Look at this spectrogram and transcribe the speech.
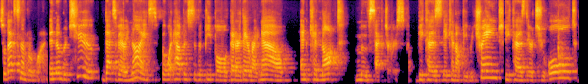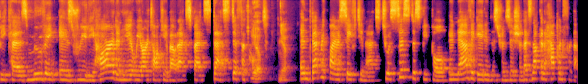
So that's number one. And number two, that's very nice, but what happens to the people that are there right now and cannot move sectors because they cannot be retrained, because they're too old, because moving is really hard. And here we are talking about expats. That's difficult. Yeah. And that requires safety nets to assist these people in navigating this transition. That's not going to happen for them.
